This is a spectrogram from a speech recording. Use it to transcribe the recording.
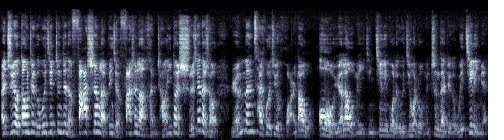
而只有当这个危机真正的发生了，并且发生了很长一段时间的时候，人们才会去恍然大悟，哦，原来我们已经经历过了危机，或者我们正在这个危机里面。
